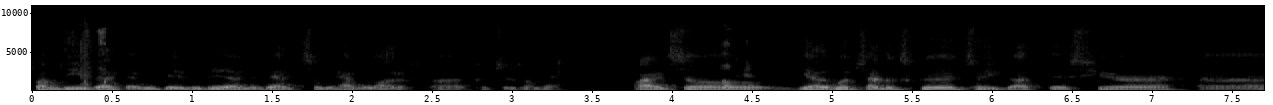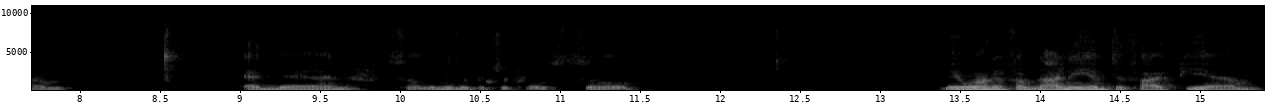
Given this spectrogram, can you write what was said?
from the event that we did. We did an event, so we have a lot of uh, pictures on there. All right, so Okay. yeah, the website looks good. So you got this here, um, and then so let me look at your post. So they want it from 9 a.m. to 5 p.m.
